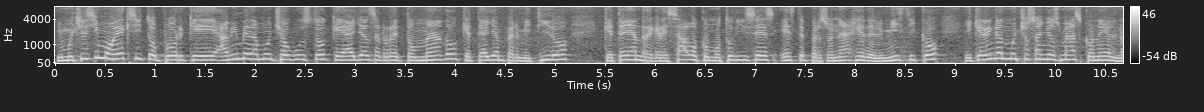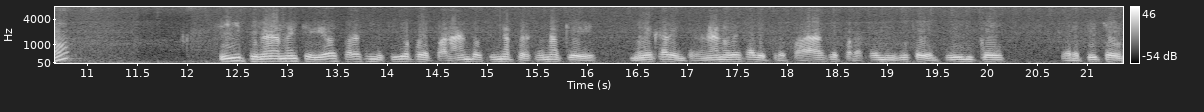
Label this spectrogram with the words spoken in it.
y muchísimo éxito, porque a mí me da mucho gusto que hayas retomado, que te hayan permitido, que te hayan regresado, como tú dices, este personaje del Místico y que vengan muchos años más con él, ¿no? Sí, primeramente Dios, para eso me sigo preparando. Soy una persona que no deja de entrenar, no deja de prepararse para hacer el gusto del público. Te repito,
